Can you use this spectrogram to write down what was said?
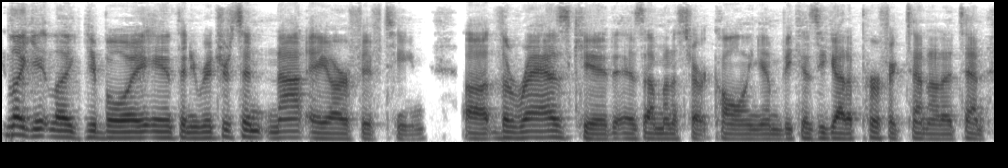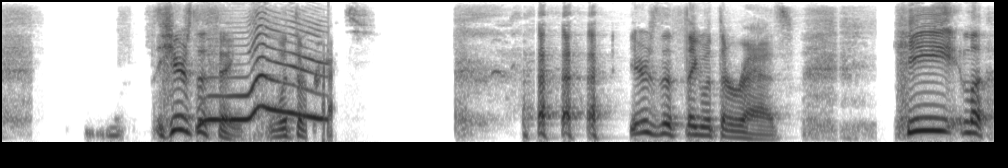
Like it, like your boy Anthony Richardson, not AR-15, uh, the Raz kid, as I'm going to start calling him, because he got a perfect 10 out of 10. Here's the thing with the Raz. Here's the thing with the Raz. He look.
